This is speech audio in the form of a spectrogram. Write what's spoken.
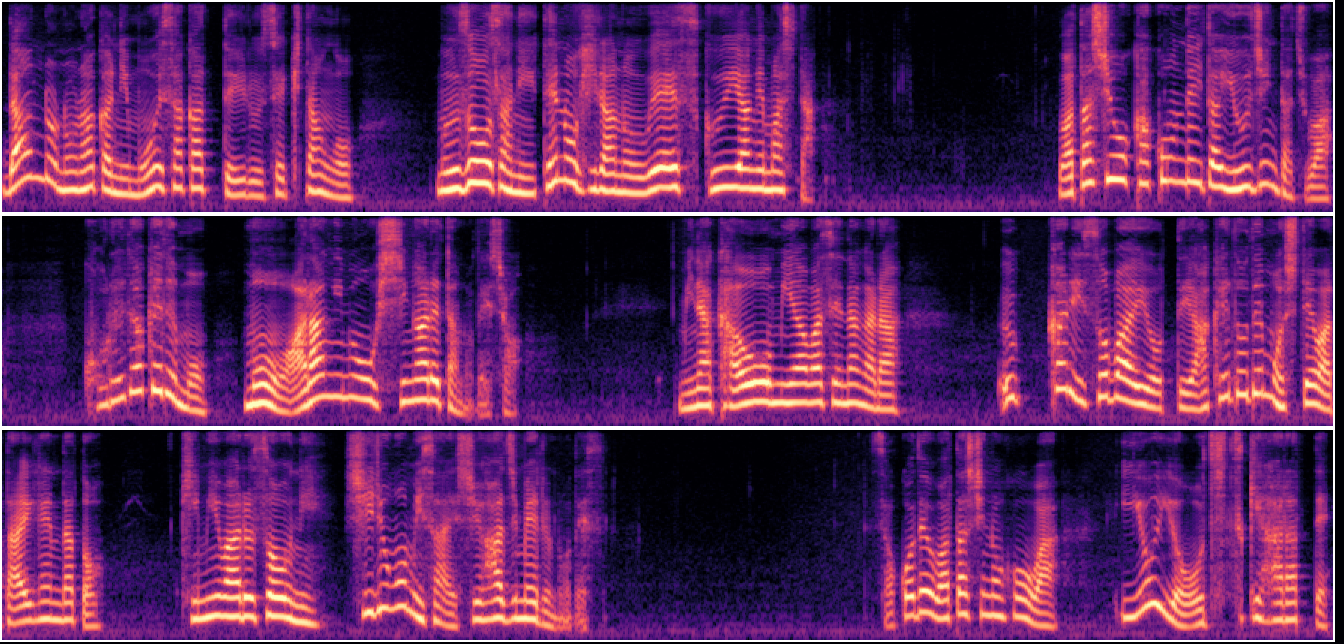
暖炉の中に燃え盛っている石炭を無造作に手のひらの上へすくい上げました。私を囲んでいた友人たちは、これだけでももう荒肝をひしがれたのでしょう。皆顔を見合わせながら、うっかりそばへ寄ってやけどでもしては大変だと、気味悪そうに尻込みさえし始めるのです。そこで私の方はいよいよ落ち着き払って、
